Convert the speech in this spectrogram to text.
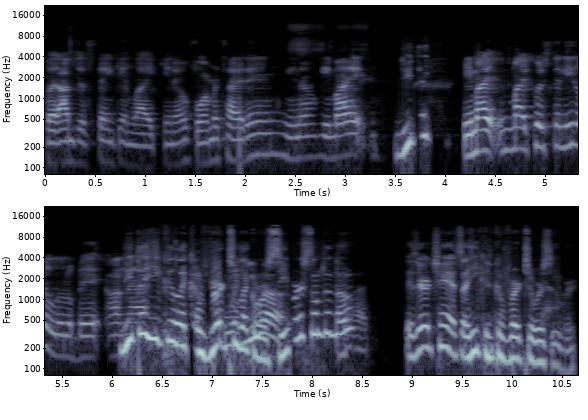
but I'm just thinking like, you know, former tight end, you know, he might Do you think? he might he might push the needle a little bit on Do you that. think he could like convert to When like a you, uh, receiver or something go though? Is there a chance that he could convert to a receiver?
